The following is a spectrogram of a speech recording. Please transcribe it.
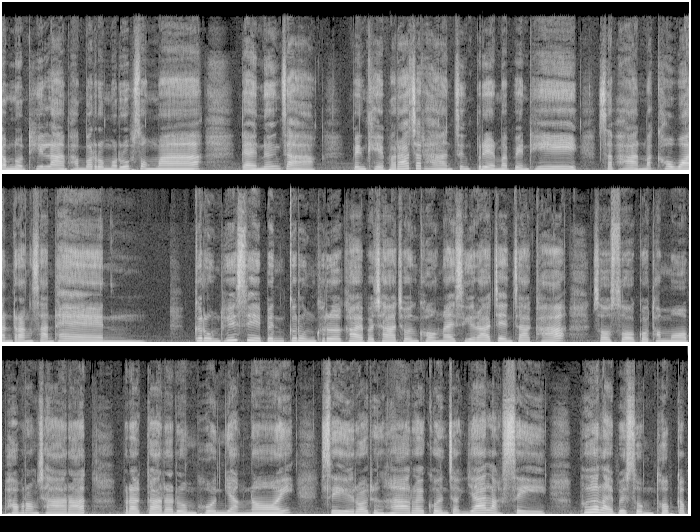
กำหนดที่ลานพระบรมรูปทรงม้า แต่เนื่องจากเป็นเขตพระราชทานจึงเปลี่ยนมาเป็นที่สะพานมัคควานรังสรรค์แทน กลุ่มที่ 4 เป็นกลุ่มเครือข่ายประชาชนของนายศิระเจนจาคะ สสกทมพรรคพลังชารัฐ ประกาศระดมพลอย่างน้อย 400-500 คนจากย่าหลักสี่เพื่อไหลไปสมทบกับ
